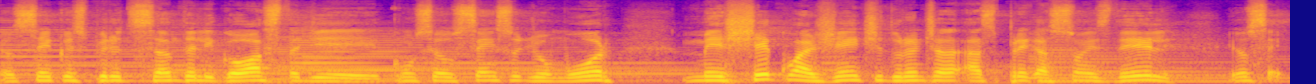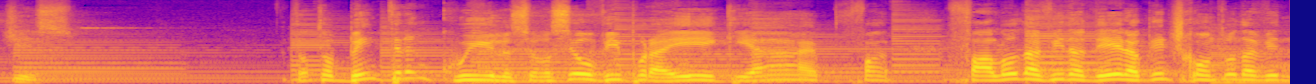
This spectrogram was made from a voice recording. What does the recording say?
Eu sei que o Espírito Santo ele gosta de, com seu senso de humor, mexer com a gente durante as pregações dele. Eu sei disso. Então estou bem tranquilo. Se você ouvir por aí que ah, falou da vida dele, alguém te contou da vida,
